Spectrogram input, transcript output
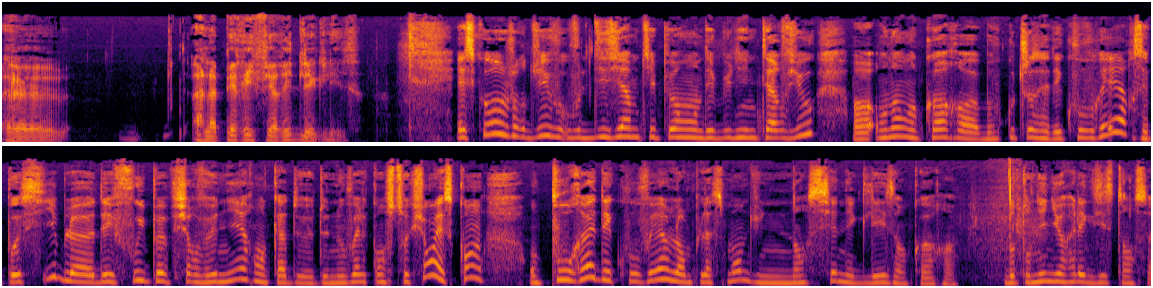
à la périphérie de l'église. Est-ce qu'aujourd'hui, vous, le disiez un petit peu en début d'interview, euh, on a encore euh, beaucoup de choses à découvrir, c'est possible, euh, des fouilles peuvent survenir en cas de, nouvelles constructions. Est-ce qu'on pourrait découvrir l'emplacement d'une ancienne église encore, dont on ignorait l'existence?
